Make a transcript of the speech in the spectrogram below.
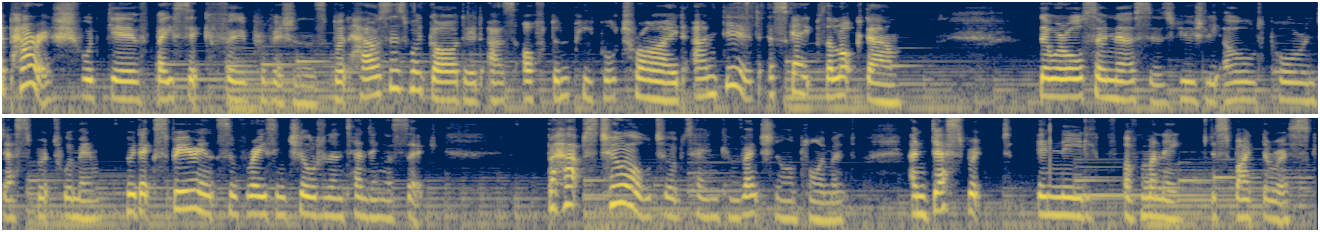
The parish would give basic food provisions, but houses were guarded as often people tried and did escape the lockdown. There were also nurses, usually old, poor, and desperate women, who had experience of raising children and tending the sick. Perhaps too old to obtain conventional employment and desperate in need of money despite the risk.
